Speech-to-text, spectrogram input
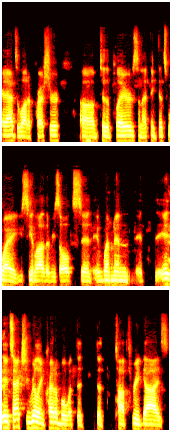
it adds a lot of pressure uh, to the players and i think that's why you see a lot of the results. In women it, it, it's actually really incredible what the, the top three guys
